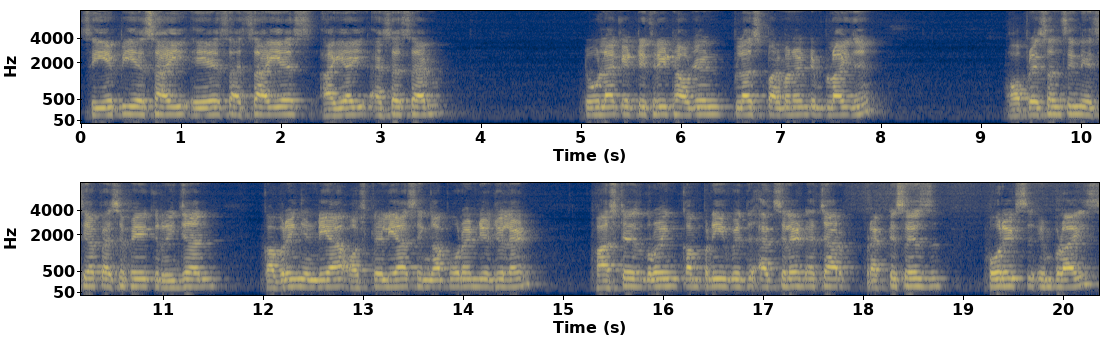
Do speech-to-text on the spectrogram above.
C A P S I A S S I S I I S S M two lakh eighty three thousand plus permanent employees हैं operation in Asia Pacific region covering India Australia Singapore and New Zealand fastest growing company with excellent H R practice for its employees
